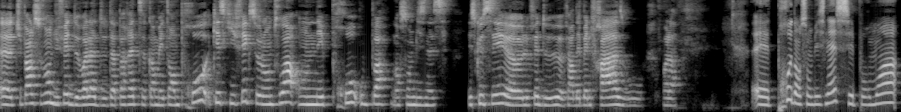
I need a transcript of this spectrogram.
euh, tu parles souvent du fait de voilà d'apparaître comme étant pro. Qu'est-ce qui fait que selon toi, on est pro ou pas dans son business? Est-ce que c'est euh, le fait de faire des belles phrases ou voilà Être pro dans son business, c'est pour moi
